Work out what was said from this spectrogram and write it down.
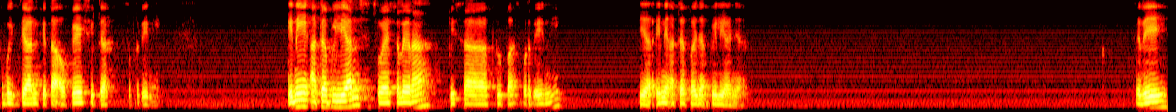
kemudian kita OK sudah seperti ini. Ini ada pilihan sesuai selera bisa berubah seperti ini. Ya ini ada banyak pilihannya. Jadi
